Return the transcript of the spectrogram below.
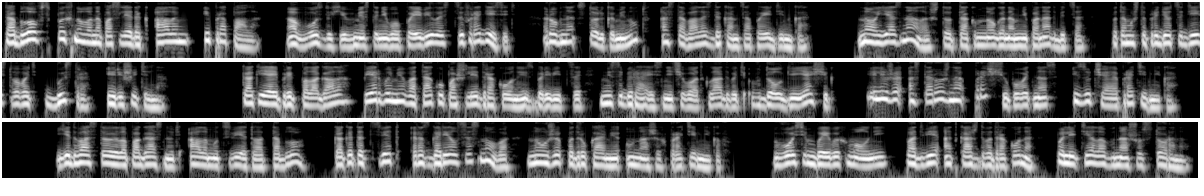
Табло вспыхнуло напоследок алым и пропало, а в воздухе вместо него появилась цифра 10. Ровно столько минут оставалось до конца поединка. Но я знала, что так много нам не понадобится, потому что придется действовать быстро и решительно. Как я и предполагала, первыми в атаку пошли драконы из Боревицы, не собираясь ничего откладывать в долгий ящик или же осторожно прощупывать нас, изучая противника. Едва стоило погаснуть алому цвету от табло, как этот цвет разгорелся снова, но уже под руками у наших противников. Восемь боевых молний, по две от каждого дракона, полетело в нашу сторону.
